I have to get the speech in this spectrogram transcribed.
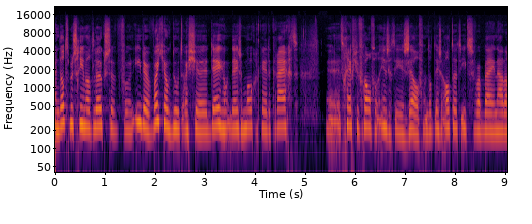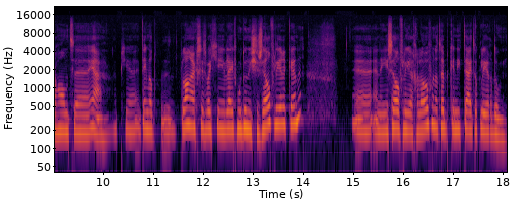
En dat is misschien wel het leukste voor ieder, wat je ook doet als je de, deze mogelijkheden krijgt. Uh, het geeft je vooral veel inzicht in jezelf. En dat is altijd iets waarbij naar de hand, uh, ja, heb je, ik denk dat het belangrijkste is wat je in je leven moet doen, is jezelf leren kennen. Uh, en in jezelf leren geloven. En dat heb ik in die tijd ook leren doen.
